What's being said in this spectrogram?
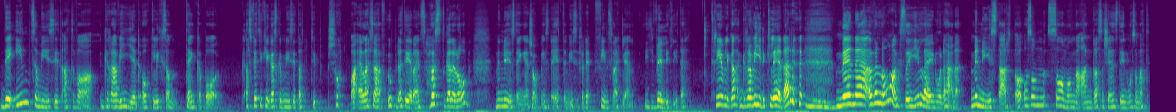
det är inte så mysigt att vara gravid och liksom tänka på Alltså jag tycker det är ganska mysigt att typ shoppa eller så här uppdatera ens höstgarderob. Men nu just ingen shopping så det är jättemysigt för det finns verkligen väldigt lite trevliga gravidkläder. Men eh, överlag så gillar jag nog det här med nystart och, och som så många andra så känns det nog som att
